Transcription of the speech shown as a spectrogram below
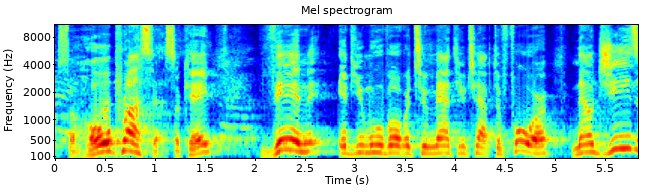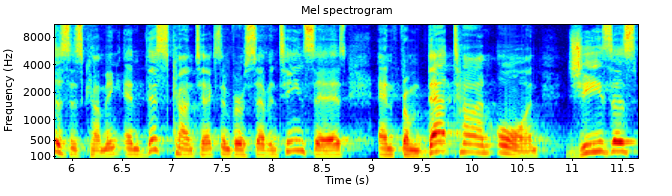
It's the whole process, okay? Then, if you move over to Matthew chapter 4, now Jesus is coming, and this context in verse 17 says, And from that time on, Jesus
